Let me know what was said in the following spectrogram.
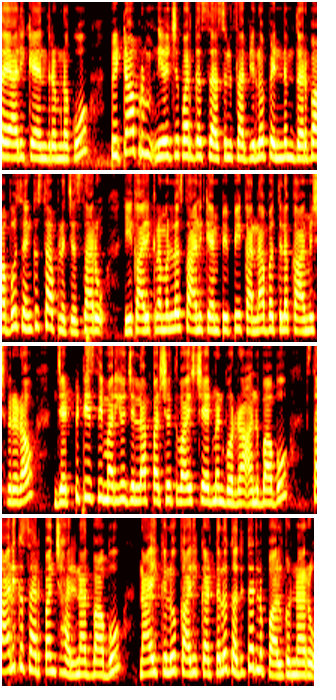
తయారీ కేంద్రంనకు పిఠాపురం నియోజకవర్గ శాసనసభ్యులు పెండెం దొరబాబు శంకుస్థాపన చేశారు. ఈ కార్యక్రమంలో స్థానిక ఎంపీపీ కన్నాబత్తుల కామేశ్వరరావు జెడ్పీటీసీ మరియు జిల్లా పరిషత్ వైస్ చైర్మన్ బొర్రా అనుబాబు స్థానిక సర్పంచ్ హరినాథ్ బాబు నాయకులు కార్యకర్తలు తదితరులు పాల్గొన్నారు.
